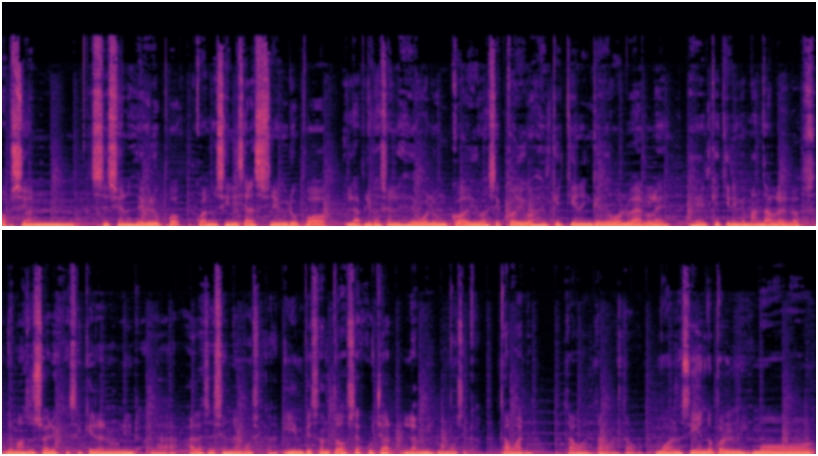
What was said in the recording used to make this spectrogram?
opción sesiones de grupo. Cuando se inicia la sesión en grupo, la aplicación les devuelve un código. Ese código es el que tienen que devolverle, el que tienen que mandarle los demás usuarios que se quieran unir a la, a la sesión de música. Y empiezan todos a escuchar la misma música. Está bueno. Está bueno, está bueno, está bueno. Bueno, siguiendo por el mismo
